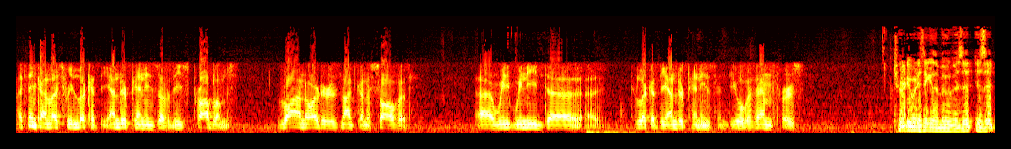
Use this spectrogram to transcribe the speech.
I think unless we look at the underpinnings of these problems, law and order is not going to solve it. Uh, we we need uh, to look at the underpinnings and deal with them first. Trudy, what do you think of the move? Is it is it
